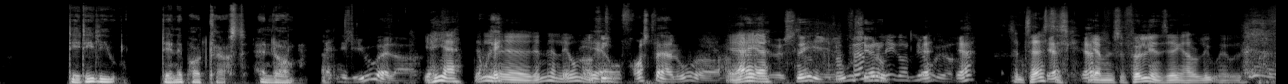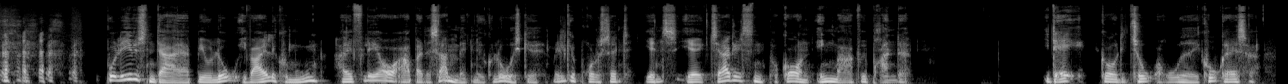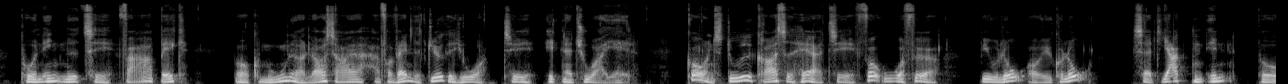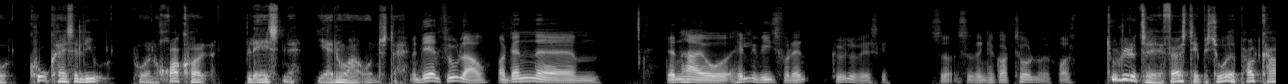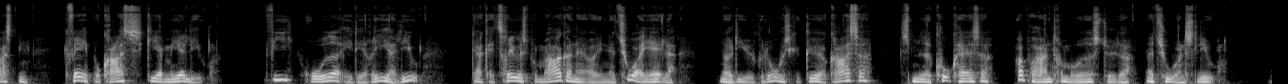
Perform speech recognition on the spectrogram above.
Det er det liv, denne podcast handler om. Er den i live, eller? Ja, ja, den, Okay. øh, den er levende og Det er jo frostvejr nu, og har Ja, ja. øh, sne i nu, siger du? Ja, ja. Fantastisk. Ja, Ja, ja. ja. Jamen selvfølgelig, en cirka har du liv herude. Bo Levesen, der er biolog i Vejle Kommune, har i flere år arbejdet sammen med den økologiske mælkeproducent Jens Erik Terkelsen på gården Ingmark ved Brande. I dag går de to og ruder i kogasser på en eng ned til Fare Bæk, hvor kommune og lodsejer har forvandlet dyrket jord til et naturareal. Gården stude græsset her til få uger før biolog og økolog satte jagten ind på kokasseliv på en rockhold blæsende januar onsdag. Men det er en fluelav, og den, øh, den har jo heldigvis for den kølevæske. Så, så den kan godt tåle noget frost. Du lytter til første episode af podcasten Kvæg på græs giver mere liv. Vi roder i det rigere liv, der kan trives på markerne og i naturarealer, når de økologiske køer græsser, smider kokasser og på andre måder støtter naturens liv.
